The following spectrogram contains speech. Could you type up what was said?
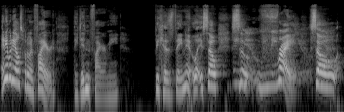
Anybody else would have been fired. They didn't fire me because they knew. Like, So, they so, knew. right. So,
